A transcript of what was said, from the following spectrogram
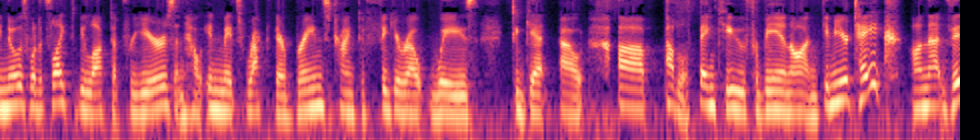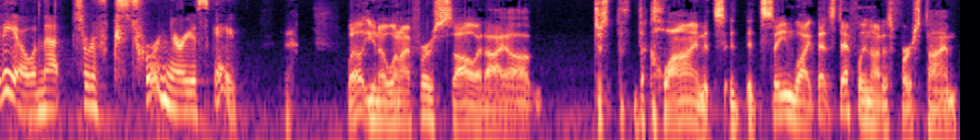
He knows what it's like to be locked up for years and how inmates rack their brains trying to figure out ways to get out. Uh, Pablo, thank you for being on. Give me your take on that video and that sort of extraordinary escape. Well, you know, when I first saw it, I uh, just the, the climb. It's it, it seemed like that's definitely not his first time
